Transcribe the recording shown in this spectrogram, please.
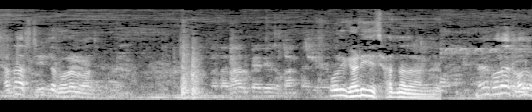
छता स्टील का है दुकान का पूरी घड़ी ये छत नज़र आनी है मैंने बोला धो दो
